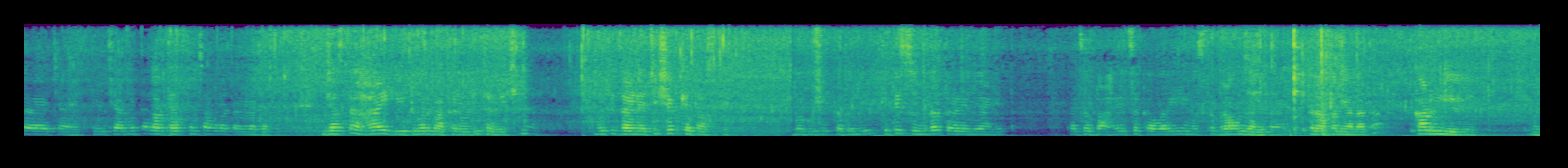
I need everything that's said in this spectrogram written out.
तळायची आहे. तीन चार मिनटं लागतात पण चांगला तळला जातो. जास्त हाय हीटवर भाकरवडी तळायची नाही. मग ती जळण्याची शक्यता असते. बघू शकता तुम्ही किती सुंदर तळलेले आहेत. त्याचं बाहेरचं कवरही मस्त ब्राऊन झालेलं आहे. तर आपण याला आता काढून घेऊया.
